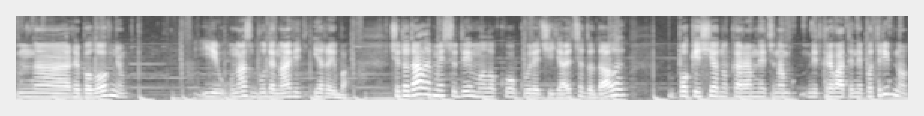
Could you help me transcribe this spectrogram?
на риболовню. І у нас буде навіть і риба. Чи додали ми сюди молоко, курячі яйця? Додали. Поки ще одну крамницю нам відкривати не потрібно.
